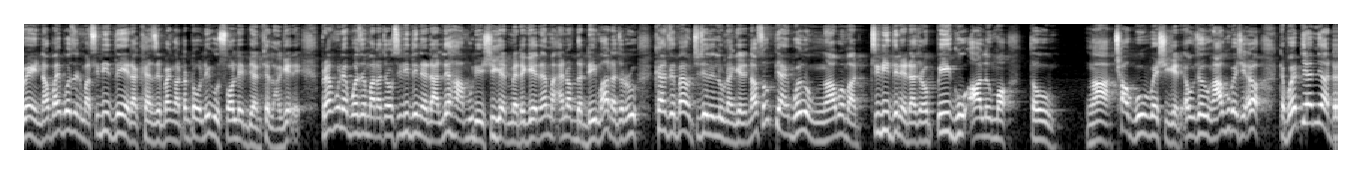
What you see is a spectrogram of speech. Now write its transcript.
လွဲရင်နောက်ပိုင်းပွဲစဉ်တွေမှာစီးတီးတင်ရဲ့ဒါ cancel ပိုင်းကတော်တော်လေးကို solid ပြန်ဖြစ်လာခဲ့တယ် Brentford နဲ့ပွဲစဉ်မှာဒါကျွန်တော်စီးတီးတင်နဲ့ဒါလက်ဟာမှုတွေရှိခဲ့ပေမဲ့တကယ်တမ်းမှာ end of the day မှာဒါကျွန်တော်တို့ cancel ပိုင်းကိုချစ်ချစ်လေးလုပ်နိုင်ခဲ့တယ်နောက်ဆုံးပြိုင်ပွဲစဉ်၅ပွဲမှာစီးတီးတင်နဲ့ဒါကျွန်တော်ပေးကိုအားလုံးပေါင်း3 ငါ6ဂိုးပဲရှိခဲ့တယ်အဲ့ကျွန်တော်9ဂိုးပဲရှိအဲ့တော့တပွဲပြင်းမြတ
